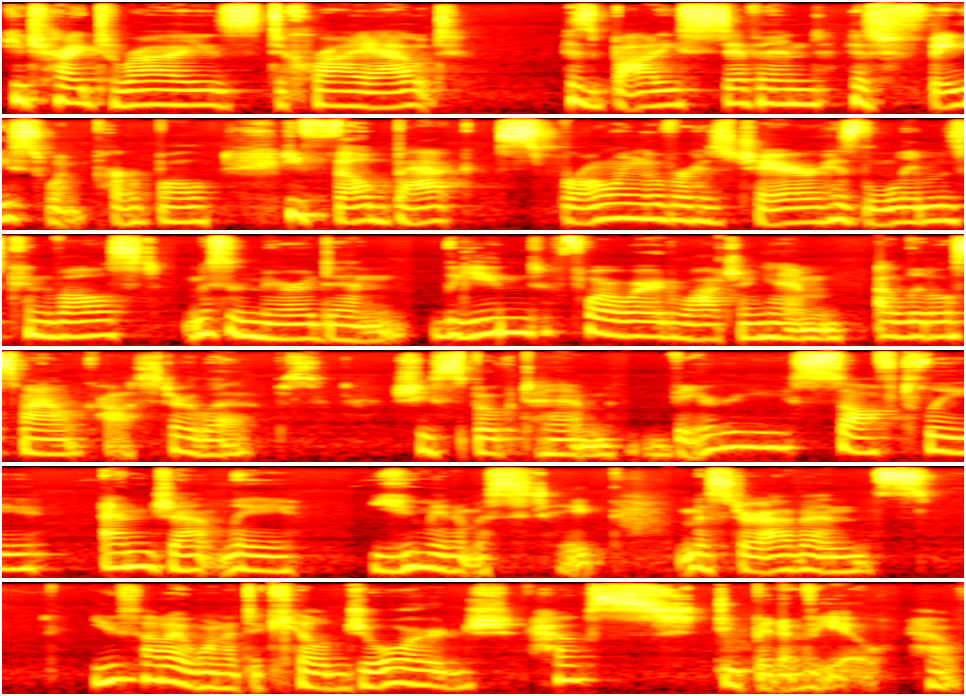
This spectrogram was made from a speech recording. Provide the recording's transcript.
He tried to rise, to cry out, his body stiffened, his face went purple. He fell back, sprawling over his chair, his limbs convulsed. Mrs. Merrowdene leaned forward, watching him. A little smile crossed her lips. She spoke to him very softly and gently. You made a mistake, Mr. Evans. You thought I wanted to kill George. How stupid of you. How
